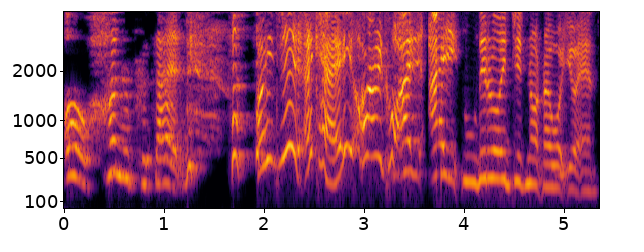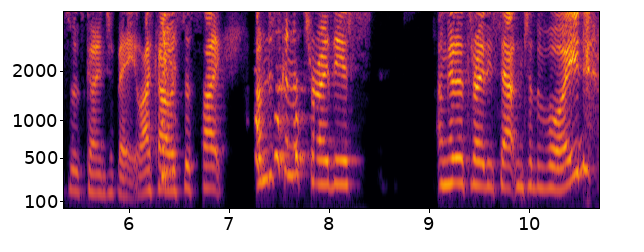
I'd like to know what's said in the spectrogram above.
Oh, 100%. oh, you do? Okay. All right, cool. I, I literally did not know what your answer was going to be. Like, I was just like, I'm just going to throw this, I'm going to throw this out into the void. yeah.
